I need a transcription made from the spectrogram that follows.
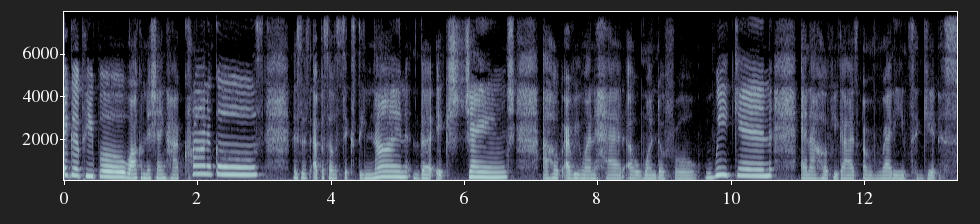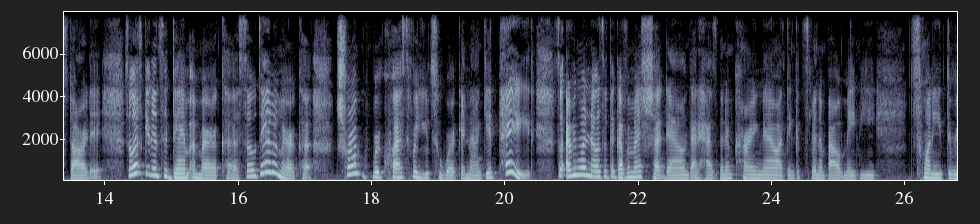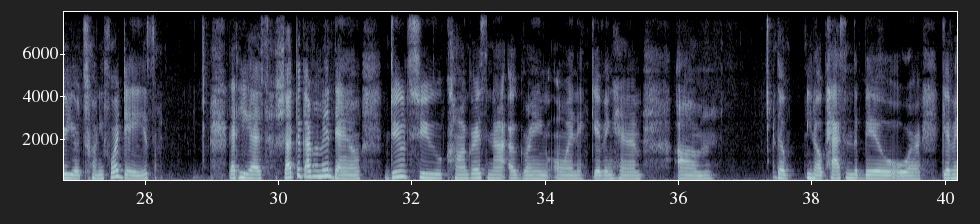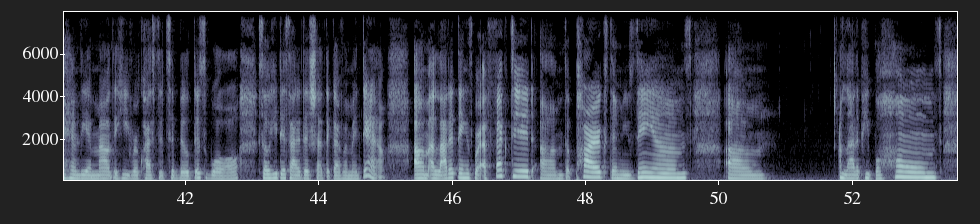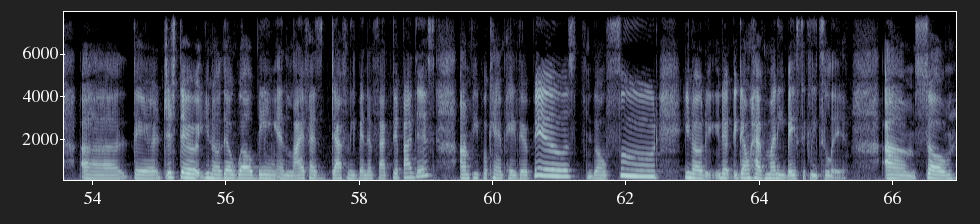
Hey, good people, welcome to Shanghai Chronicles. This is episode 69, The Exchange. I hope everyone had a wonderful weekend, and I hope you guys are ready to get started. So, let's get into Damn America. So, Damn America, Trump requests for you to work and not get paid. So, everyone knows with the government shutdown that has been occurring now, I think it's been about maybe 23 or 24 days that he has shut the government down due to Congress not agreeing on giving him um, the you know, passing the bill or giving him the amount that he requested to build this wall. So he decided to shut the government down. Um, a lot of things were affected um, the parks, the museums, um, a lot of people homes uh their just their you know their well-being in life has definitely been affected by this. Um people can't pay their bills no food you know they don't have money basically to live. Um so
